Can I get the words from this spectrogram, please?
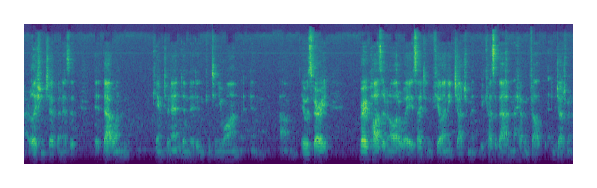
my relationship, and as it, it that one came to an end and it didn't continue on, and um, it was very very positive in a lot of ways. I didn't feel any judgment because of that, and I haven't felt any judgment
